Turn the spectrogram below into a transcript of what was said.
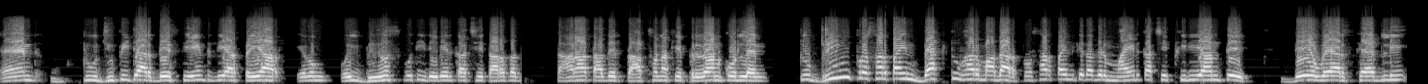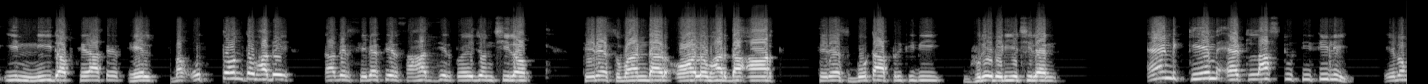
And to Jupiter they sent their prayer এবং ওই বৃহস্পতি দেবের কাছে তারা তারা তাদের প্রার্থনাকে প্রেরণ করলেন। To bring Proserpine back to her mother প্রসারপাইনকে তাদের মায়ের কাছে ফিরিয়ে আনতে they were sadly in need of থেরাসের হেল্প বা অত্যন্ত ভাবে তাদের সেরাসের সাহায্যের প্রয়োজন ছিল। Ceres wander all over the earth Ceres গোটা পৃথিবী ঘুরে বেরিয়েছিলেন and came at last to Sicily এবং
